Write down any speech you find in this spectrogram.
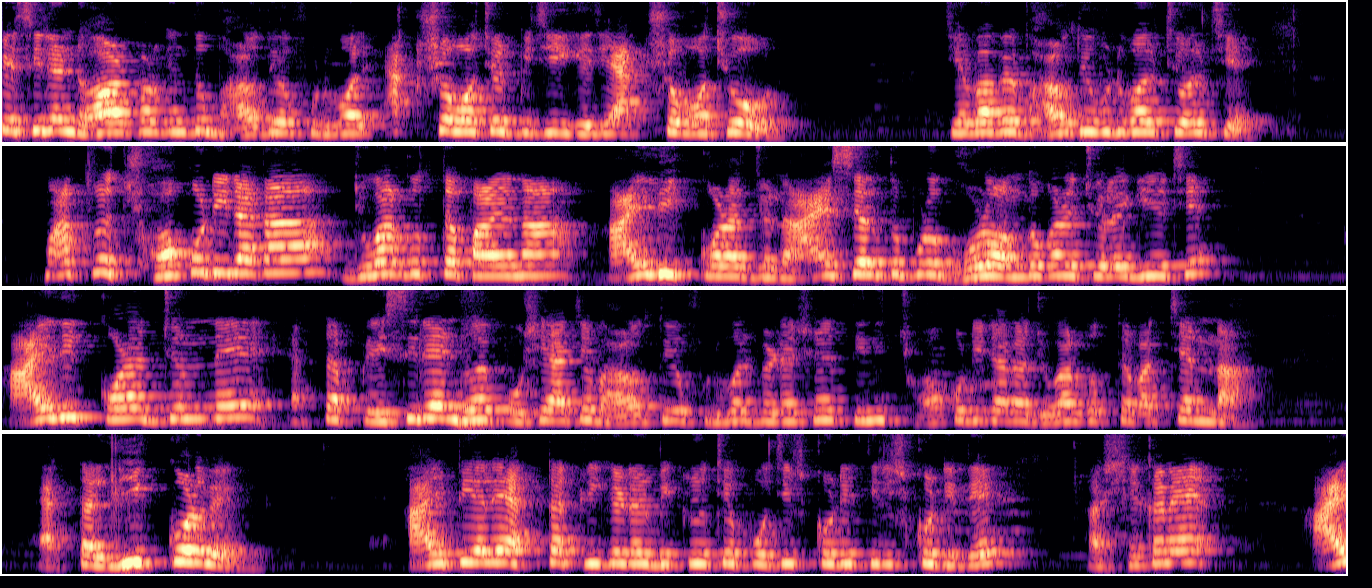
প্রেসিডেন্ট হওয়ার পর কিন্তু ভারতীয় ফুটবল একশো বছর পিছিয়ে গিয়েছে, একশো বছর যেভাবে ভারতীয় ফুটবল চলছে। মাত্র ছ কোটি টাকা জোগাড় করতে পারে না আই লিগ করার জন্য। আইএসএল তো পুরো ঘোর অন্ধকারে চলে গিয়েছে। আই লিগ করার জন্যে একটা প্রেসিডেন্ট হয়ে বসে আছে ভারতীয় ফুটবল ফেডারেশনে, তিনি ছ কোটি টাকা জোগাড় করতে পারছেন না। একটা লিগ করবেন। আইপিএলে একটা ক্রিকেটার বিক্রি হচ্ছে পঁচিশ কোটি, তিরিশ কোটিতে। আর সেখানে আই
